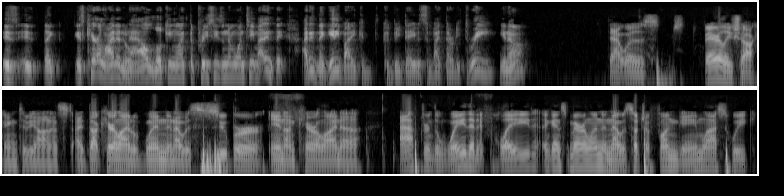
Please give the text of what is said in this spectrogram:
is is like is Carolina nope. now looking like the preseason number one team? I didn't think I didn't think anybody could could beat Davidson by thirty three. You know that was fairly shocking, to be honest. I thought Carolina would win, and I was super in on Carolina after the way that it played against Maryland, and that was such a fun game last week.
